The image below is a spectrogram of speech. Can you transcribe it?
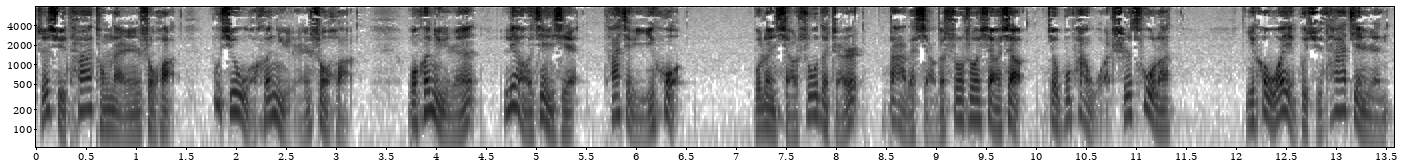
只许他同男人说话，不许我和女人说话。我和女人料近些，他就疑惑。不论小叔子侄儿，大的小的，说说笑笑，就不怕我吃醋了。以后我也不许他见人。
